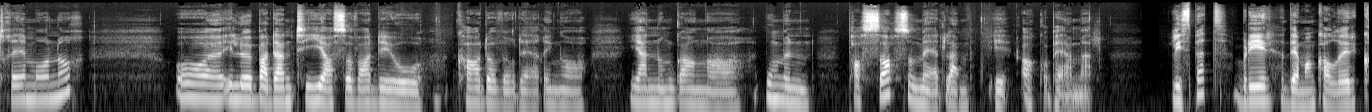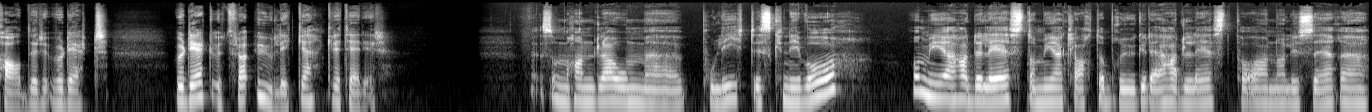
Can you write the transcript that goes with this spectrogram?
tre måneder. Og i løpet av den tida så var det jo kadervurdering og gjennomgang av om en passa som medlem i AKP-ML. Lisbeth blir det man kaller kadervurdert vurdert ut fra ulike kriterier. Som handla om eh, politisk nivå, hvor mye jeg hadde lest, og mye jeg klarte å bruke det jeg hadde lest på å analysere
